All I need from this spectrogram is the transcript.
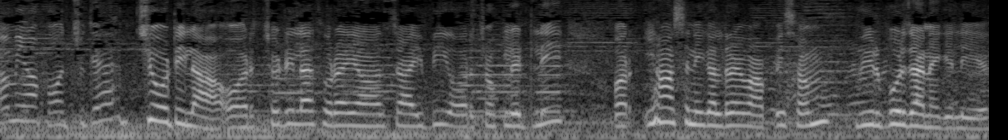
हम यहाँ पहुँच चुके हैं चोटीला और चोटीला थोड़ा यहाँ चाय पी और चॉकलेट ली और यहाँ से निकल रहे वापस हम वीरपुर जाने के लिए।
